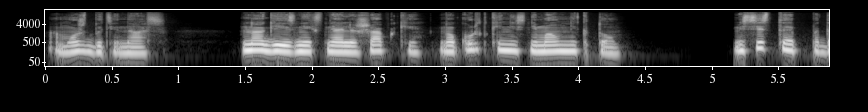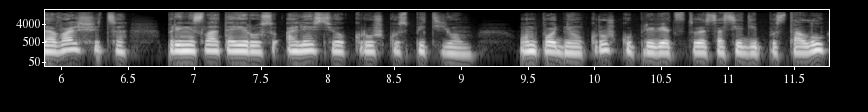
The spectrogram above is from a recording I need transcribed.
а может быть и нас. Многие из них сняли шапки, но куртки не снимал никто. Мясистая подавальщица принесла Таирусу Олесио кружку с питьем. Он поднял кружку, приветствуя соседей по столу,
